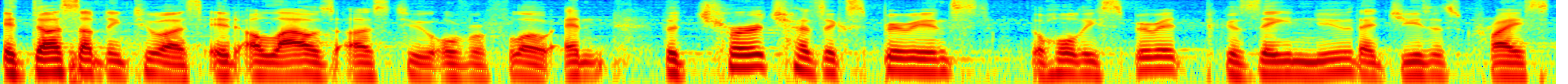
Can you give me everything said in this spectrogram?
it does something to us. It allows us to overflow. And the church has experienced the Holy Spirit because they knew that Jesus Christ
